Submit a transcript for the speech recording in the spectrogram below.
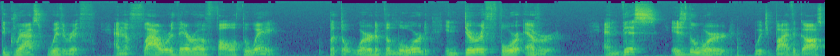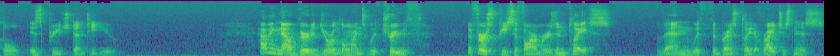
The grass withereth, and the flower thereof falleth away. But the word of the Lord endureth for ever. And this is the word which by the gospel is preached unto you. Having now girded your loins with truth, the first piece of armor is in place. Then, with the breastplate of righteousness,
